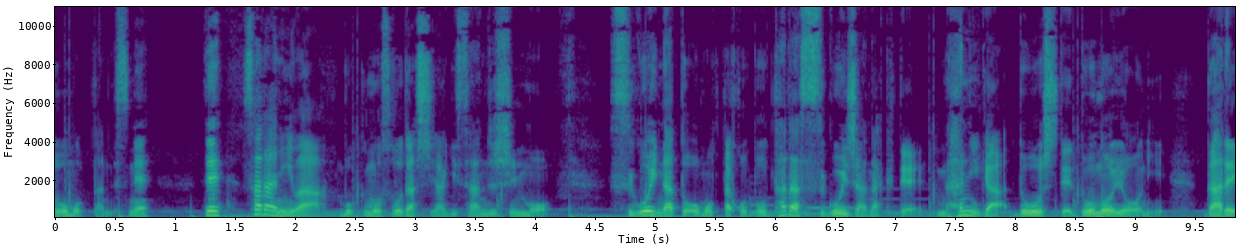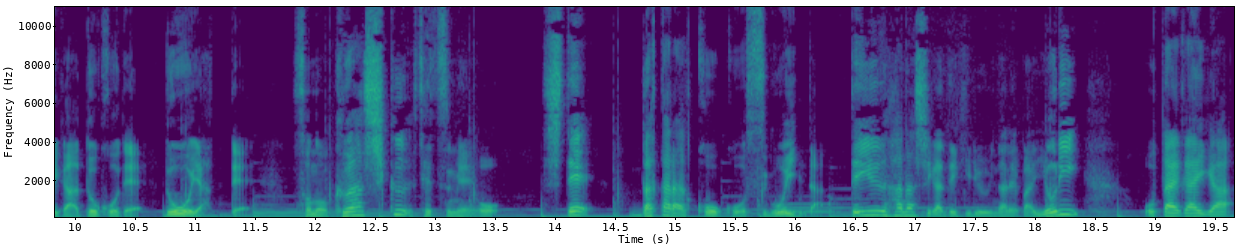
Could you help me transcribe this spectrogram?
と思ったんですね。で、さらには僕もそうだし、八木さん自身も、すごいなと思ったことをただすごいじゃなくて、何がどうしてどのように、誰がどこでどうやって、その詳しく説明をして、だから高校すごいんだっていう話ができるようになれば、よりお互いが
